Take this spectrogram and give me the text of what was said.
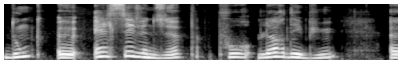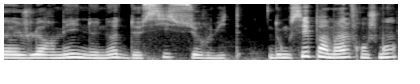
Donc, euh, L7 Up, pour leur début, euh, je leur mets une note de 6 sur 8. Donc c'est pas mal, franchement.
